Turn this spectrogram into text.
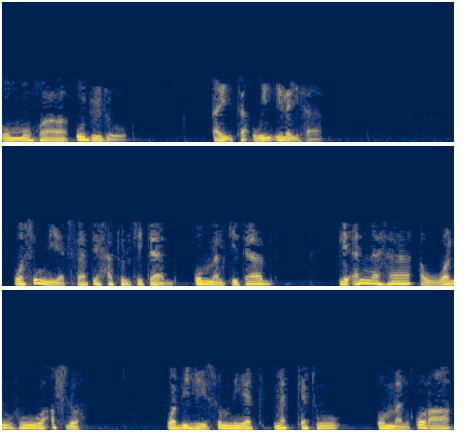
أمها أجد، أي تأوي إليها. وسميت فاتحة الكتاب أم الكتاب لأنها أوله وأصله، وبه سميت مكة أم القرى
